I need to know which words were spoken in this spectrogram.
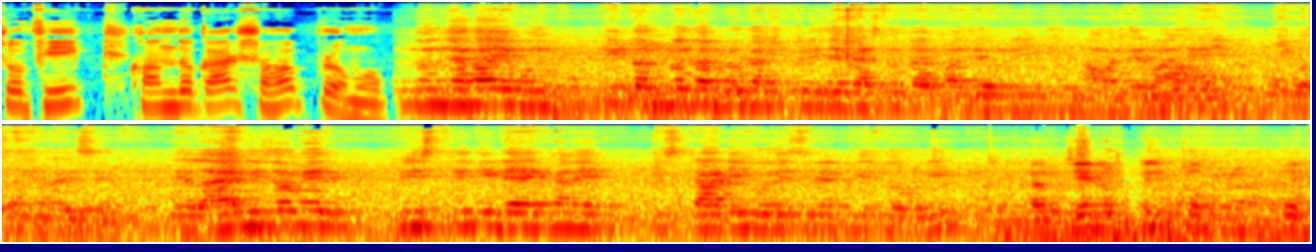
Shafiq Khandakar সহ প্রমুখ। জানাই এবং কৃতজ্ঞতা প্রকাশ করি যে ব্যস্ততার মাঝে উনি আমাদের মাঝে উপস্থিত হয়েছেন। লায়নিজমের বিস্তৃতিটা এখানে স্টাডি করেছিলেন কিন্তু উনি। কারণ যে লোকটি চোখ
